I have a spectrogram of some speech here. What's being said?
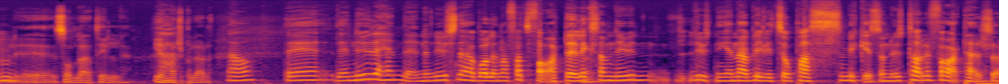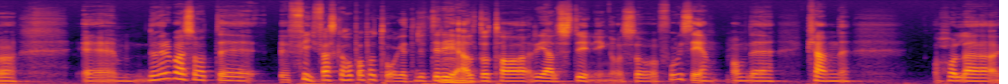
Mm. eh, sålda till er match på lördag. Ja, det, det är nu det händer. Det är nu snöbollen har fått fart. Det är liksom nu lutningen har blivit så pass mycket så nu tar det fart här. Så, eh, nu är det bara så att eh, Fifa ska hoppa på tåget lite Mm. rejält och ta rejäl styrning och så får vi se om det kan hålla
